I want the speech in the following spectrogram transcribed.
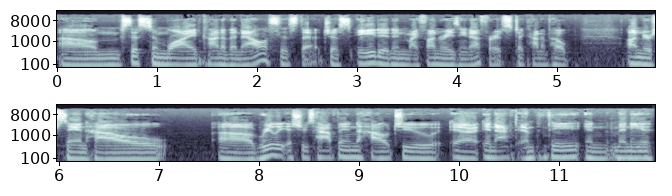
um, system wide kind of analysis that just aided in my fundraising efforts to kind of help understand how uh, really issues happen, how to uh, enact empathy in many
